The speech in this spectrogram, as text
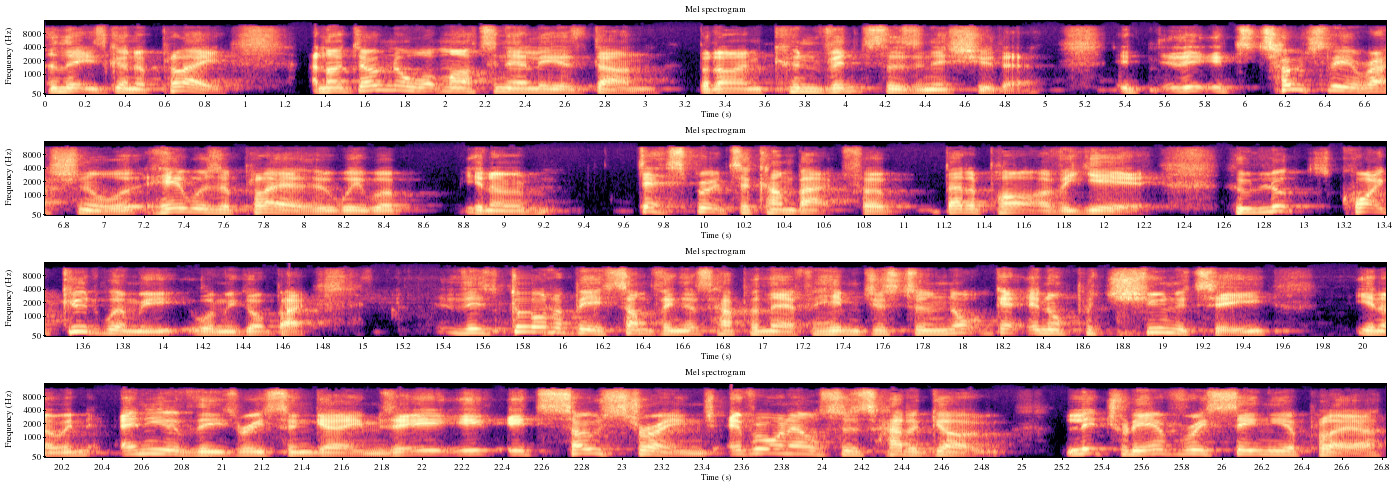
and that he's going to play. And I don't know what Martinelli has done, but I'm convinced there's an issue there. It, it, it's totally irrational. Here was a player who we were, you know, desperate to come back for better part of a year, who looked quite good when we when we got back. There's got to be something that's happened there for him just to not get an opportunity you know, in any of these recent games, it, it, it's so strange. Everyone else has had a go. Literally every senior player,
